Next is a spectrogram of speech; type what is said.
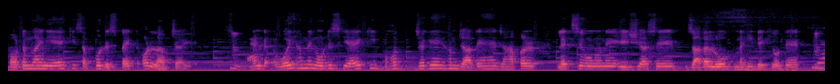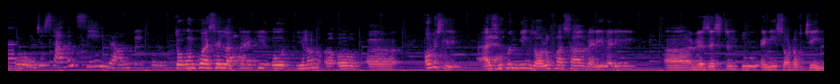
बॉटम लाइन ये है कि सबको रिस्पेक्ट और लव चाहिए एंड hmm. वही हमने नोटिस किया है कि बहुत जगह हम जाते हैं जहाँ पर लेट से उन्होंने एशिया से ज़्यादा लोग नहीं देखे होते हैं। Yeah, तो, तो उनको ऐसे yeah. लगता है कि ओ you know obviously as human beings all of us are very very resistant to any sort of change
